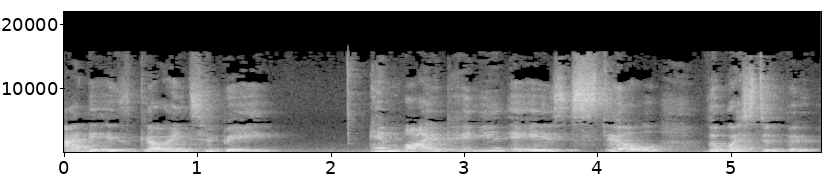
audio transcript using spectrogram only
and it is going to be, in my opinion, it is still the Western boot.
